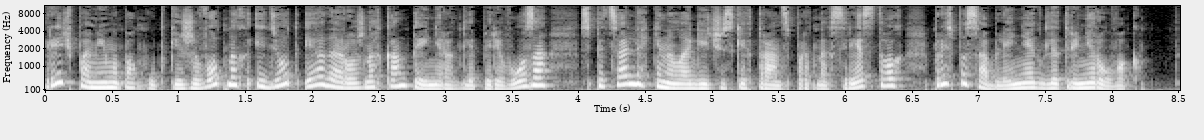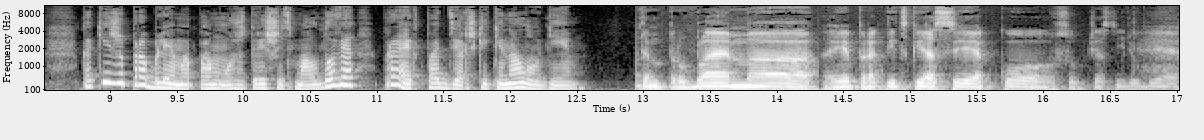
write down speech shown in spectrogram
Речь помимо покупки животных идет и о дорожных контейнерах для перевоза, специальных кинологических транспортных средствах, приспособлениях для тренировок. Какие же проблемы поможет решить Молдове проект поддержки кинологии? Ten problém je prakticky asi jako v současné době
